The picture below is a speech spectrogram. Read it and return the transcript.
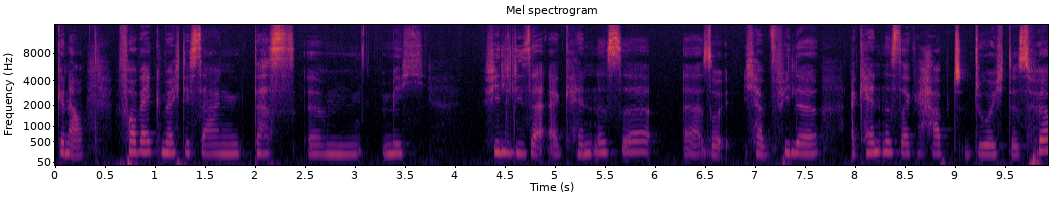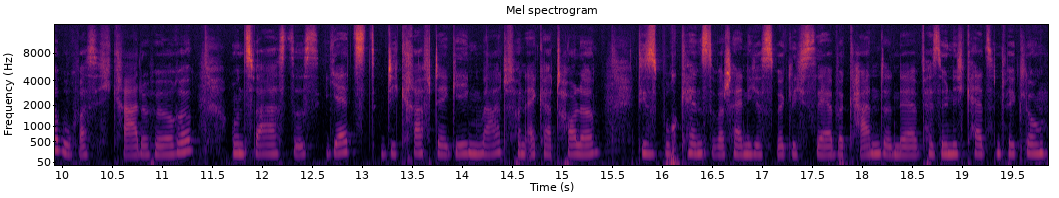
genau. Vorweg möchte ich sagen, dass ähm, mich viele dieser Erkenntnisse, also ich habe viele Erkenntnisse gehabt durch das Hörbuch, was ich gerade höre. Und zwar ist es jetzt Die Kraft der Gegenwart von Eckhart Tolle. Dieses Buch kennst du wahrscheinlich, ist wirklich sehr bekannt in der Persönlichkeitsentwicklung.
